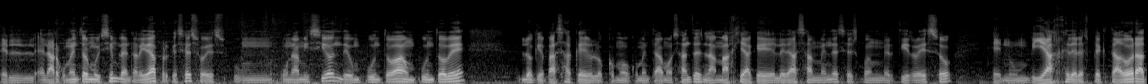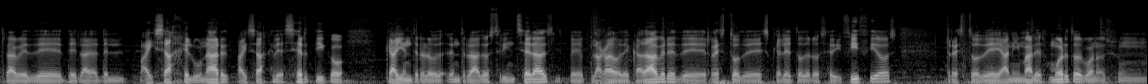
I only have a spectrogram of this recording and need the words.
El, el, argumento es muy simple en realidad, porque es eso, es un, una misión de un punto A a un punto B. Lo que pasa que, como comentábamos antes, la magia que le da San Méndez es convertir eso en un viaje del espectador a través del paisaje lunar, paisaje desértico que hay entre, entre las dos trincheras, plagado de cadáveres, de restos de esqueleto de los edificios, resto de animales muertos. Bueno, es un,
